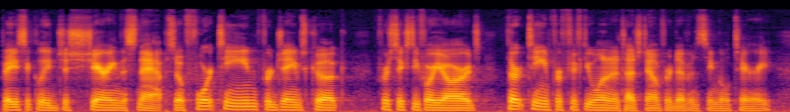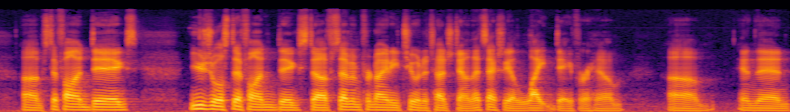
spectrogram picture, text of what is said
basically just sharing the snap. So 14 for James Cook for 64 yards, 13 for 51 and a touchdown for Devin Singletary. Um, Stefon Diggs, usual Stefon Diggs stuff, seven for 92 and a touchdown. That's actually a light day for him. Um, and then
